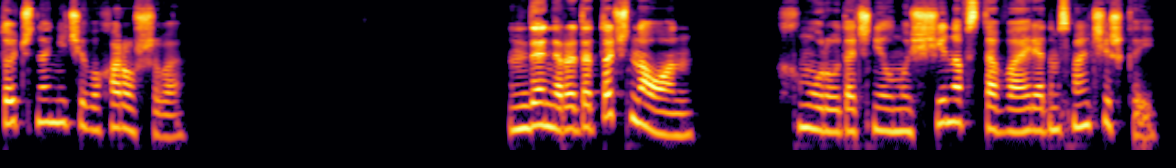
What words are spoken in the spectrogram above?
точно ничего хорошего. «Деннер, это точно он?» — хмуро уточнил мужчина, вставая рядом с мальчишкой.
